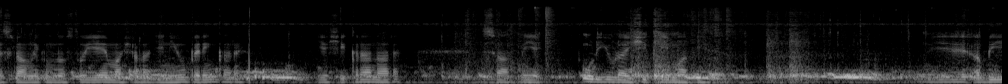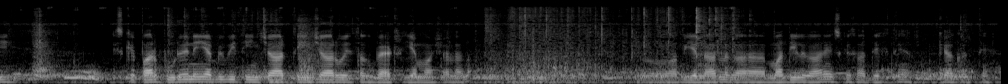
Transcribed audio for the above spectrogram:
अस्सलाम वालेकुम दोस्तों, ये माशाल्लाह जी न्यू पेरिंग कर रहे हैं। ये शिकरा नार है, साथ में ये उड़ी उड़ाई शिकरी माती है। ये अभी इसके पर पूरे नहीं, अभी भी तीन चार तीन चार बजे तक बैठ रही है माशाल्लाह ना। तो अब ये नार लगा, मादी लगा रहे हैं, इसके साथ देखते हैं, क्या करते हैं।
